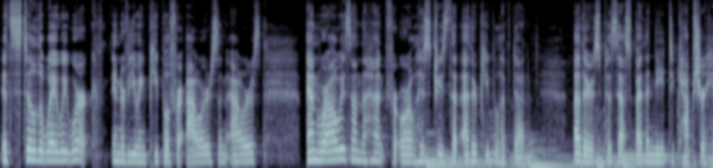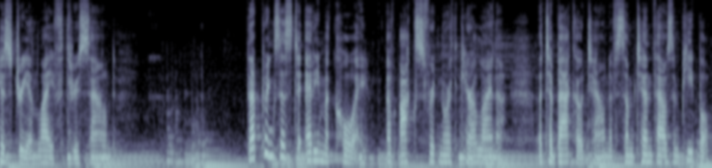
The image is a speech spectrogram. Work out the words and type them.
it's still the way we work, interviewing people for hours and hours. And we're always on the hunt for oral histories that other people have done, others possessed by the need to capture history and life through sound. That brings us to Eddie McCoy of Oxford, North Carolina, a tobacco town of some 10,000 people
